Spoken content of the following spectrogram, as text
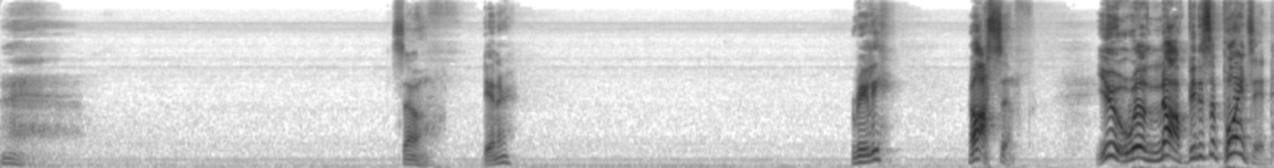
So, dinner? Really? Awesome! You will not be disappointed!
